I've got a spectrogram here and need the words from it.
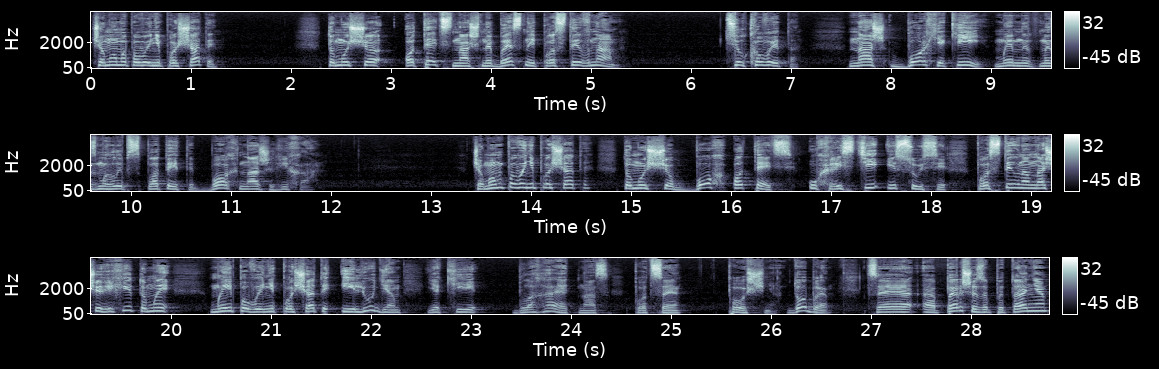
Чому ми повинні прощати? Тому що Отець наш Небесний простив нам цілковита. Наш борг, який ми не змогли б сплатити, борг наш гріха. Чому ми повинні прощати? Тому що Бог Отець у Христі Ісусі простив нам наші гріхи, то ми, ми повинні прощати і людям, які благають нас про це прощення. Добре, це е, перше запитання,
